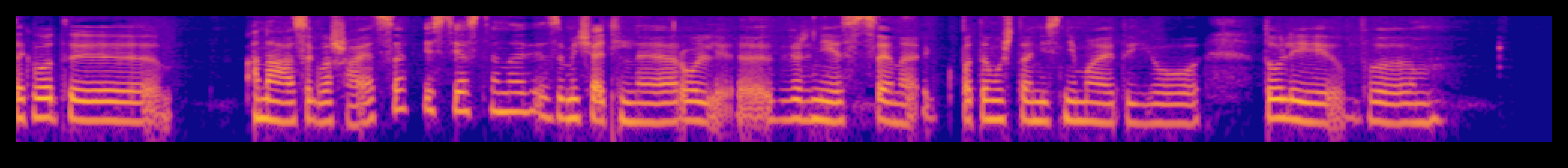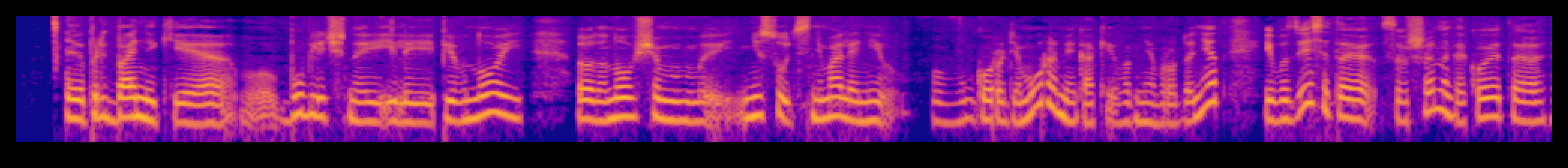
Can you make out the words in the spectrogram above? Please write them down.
Так вот, она соглашается, естественно. Замечательная роль, вернее, сцена, потому что они снимают ее то ли в Э, предбанники бубличной или пивной, э, но, в общем, не суть. Снимали они в городе Муроме, как и в «Огне брода нет». И вот здесь это совершенно какое-то,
